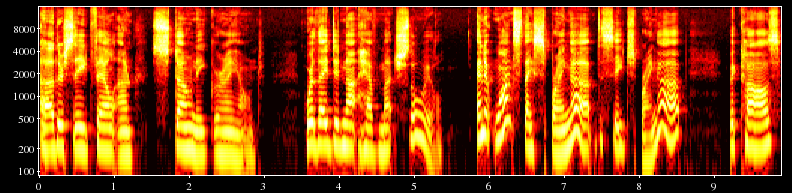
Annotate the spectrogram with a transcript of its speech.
Other seed fell on stony ground, where they did not have much soil. And at once they sprang up, the seed sprang up, because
